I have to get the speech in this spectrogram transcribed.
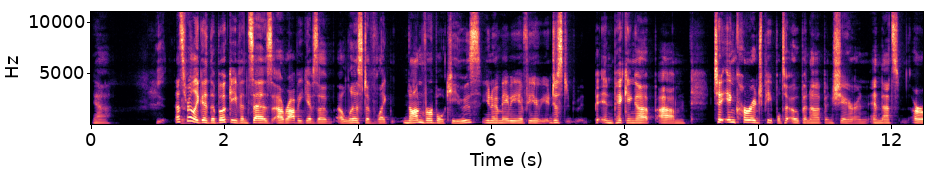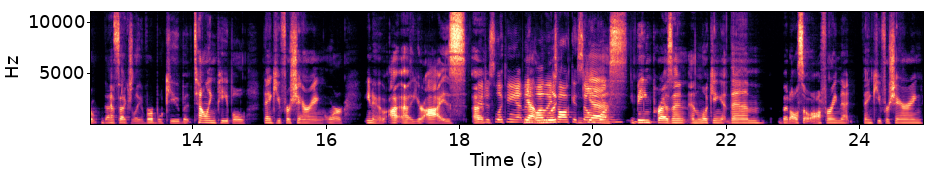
Yeah. Yeah, That's really good. The book even says uh, Robbie gives a, a list of like nonverbal cues. You know, maybe if you just in picking up um, to encourage people to open up and share, and and that's or that's actually a verbal cue, but telling people thank you for sharing, or you know, uh, uh, your eyes. Uh, yeah, just looking at them while they talk is so yes, important. being present and looking at them, but also offering that thank you for sharing,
